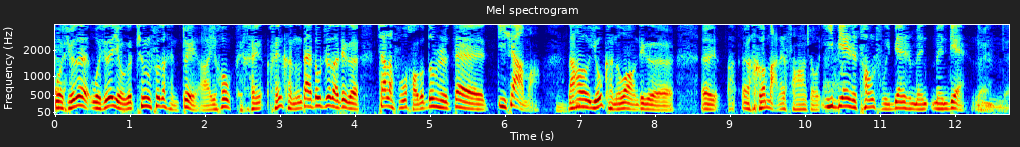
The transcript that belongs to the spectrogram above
我觉得，我觉得有个听众说的很对啊，以后很很可能大家都知道，这个家乐福好多都是在地下嘛，然后有可能往这个呃呃盒马那个方向走，一边是仓储，一边是门门店。对对。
